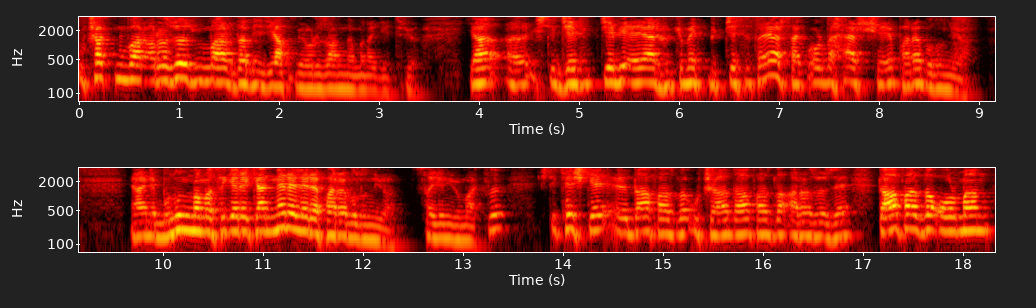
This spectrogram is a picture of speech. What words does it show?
uçak mı var arazöz mü var da biz yapmıyoruz anlamına getiriyor. Ya e, işte cebi, cebi eğer hükümet bütçesi sayarsak orada her şeye para bulunuyor. Yani bulunmaması gereken nerelere para bulunuyor Sayın Yumaklı? İşte keşke e, daha fazla uçağa, daha fazla arazöze, daha fazla orman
